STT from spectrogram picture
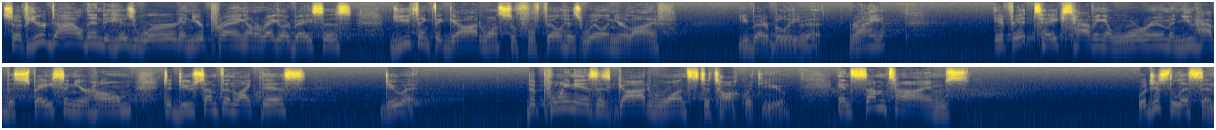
So if you're dialed into His Word and you're praying on a regular basis, do you think that God wants to fulfill His will in your life? You better believe it, right? If it takes having a war room and you have the space in your home to do something like this, do it. The point is is God wants to talk with you. And sometimes well just listen.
